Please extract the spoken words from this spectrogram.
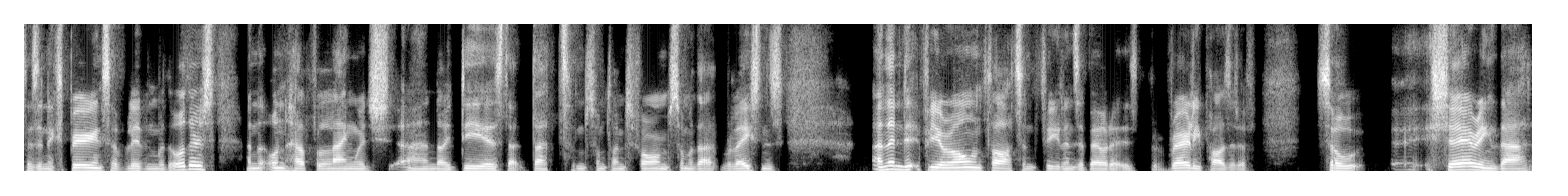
there's an experience of living with others and the unhelpful language and ideas that that sometimes form some of that relations. And then for your own thoughts and feelings about it is rarely positive. So sharing that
